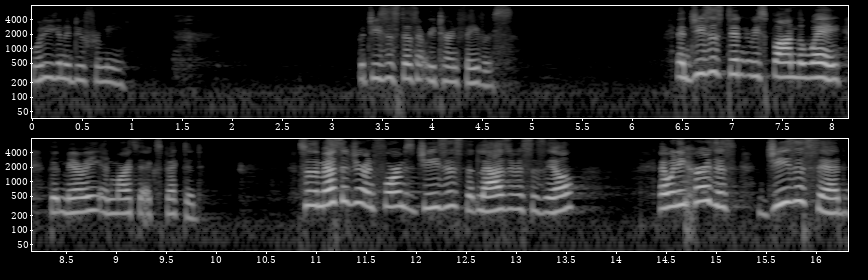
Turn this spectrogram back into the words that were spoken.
What are you going to do for me? But Jesus doesn't return favors. And Jesus didn't respond the way that Mary and Martha expected. So the messenger informs Jesus that Lazarus is ill. And when he heard this, Jesus said,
